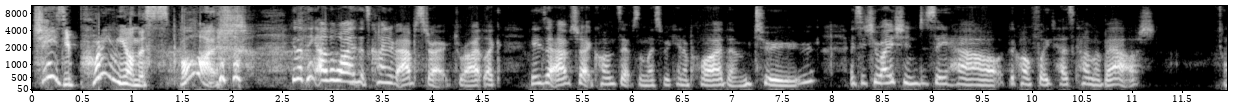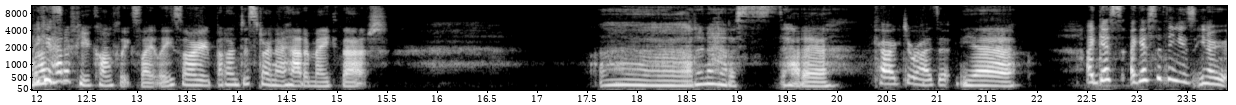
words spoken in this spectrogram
Jeez, you're putting me on the spot. because I think otherwise it's kind of abstract, right? Like these are abstract concepts unless we can apply them to a situation to see how the conflict has come about. Well, I've had a few conflicts lately, so but I just don't know how to make that. Uh, I don't know how to how to. Characterize it. Yeah, I guess, I guess the thing is, you know,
